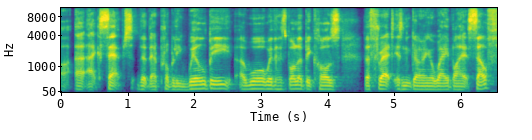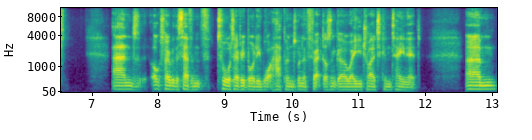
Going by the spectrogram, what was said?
uh, accept that there probably will be a war with Hezbollah because the threat isn't going away by itself. And October the 7th taught everybody what happens when a threat doesn't go away. You try to contain it. Um,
